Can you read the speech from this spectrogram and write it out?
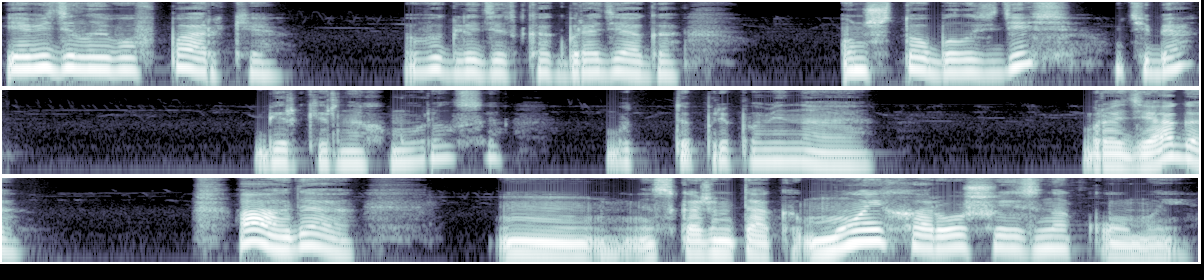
«Я видела его в парке. Выглядит как бродяга. Он что, был здесь, у тебя?» Биркер нахмурился — будто припоминая. «Бродяга? Ах, да, М -м, скажем так, мой хороший знакомый.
